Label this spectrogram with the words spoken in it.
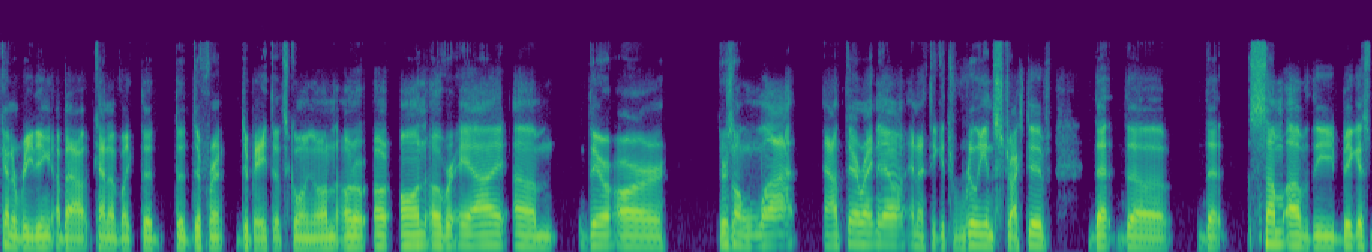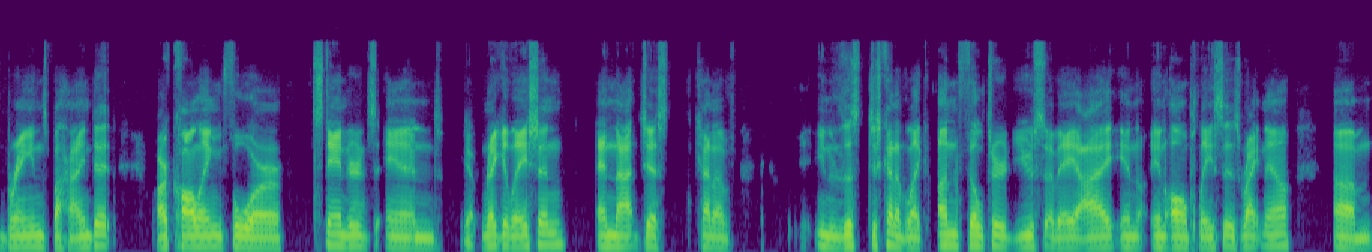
kind of reading about kind of like the the different debate that's going on on, on over AI, um, there are there's a lot out there right now, and I think it's really instructive that the that some of the biggest brains behind it are calling for standards and Yep. regulation and not just kind of you know just just kind of like unfiltered use of AI in in all places right now um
